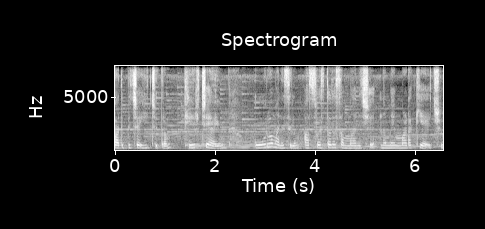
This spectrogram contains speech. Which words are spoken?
പതിപ്പിച്ച ഈ ചിത്രം തീർച്ചയായും ഓരോ മനസ്സിലും അസ്വസ്ഥത സമ്മാനിച്ച് നമ്മെ മടക്കി അയച്ചു.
